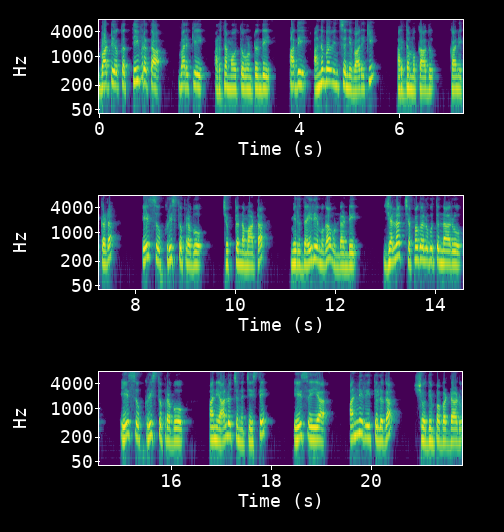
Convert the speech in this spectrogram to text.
వాటి యొక్క తీవ్రత వారికి అర్థమవుతూ ఉంటుంది. అది అనుభవించని వారికి అర్థము కాదు. కానీ ఇక్కడ యేసు క్రీస్తు ప్రభు చెప్తున్న మాట మీరు ధైర్యముగా ఉండండి. ఎలా చెప్పగలుగుతున్నారు యేసు క్రీస్తు ప్రభు అని ఆలోచన చేస్తే ఏసయ్య అన్ని రీతులుగా శోధింపబడ్డాడు.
